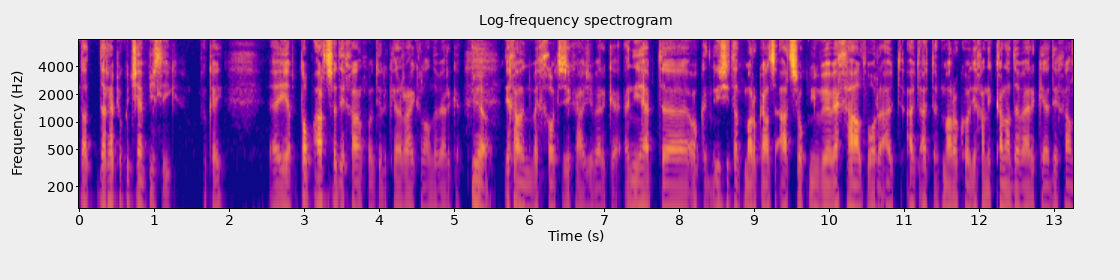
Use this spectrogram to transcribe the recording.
dat, daar heb je ook een Champions League. Oké? Eh, je hebt topartsen, die gaan gewoon natuurlijk in rijke landen werken. ja. Die gaan met grote ziekenhuizen werken. En je hebt eh, ook, je ziet dat Marokkaanse artsen ook nu weer weggehaald worden uit, uit, uit, uit Marokko. Die gaan in Canada werken. Die gaan,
